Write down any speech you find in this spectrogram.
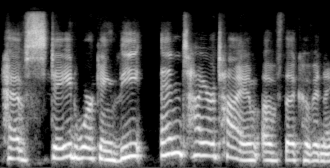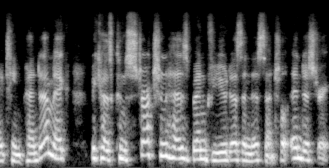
have stayed working the entire time of the covid-19 pandemic because construction has been viewed as an essential industry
